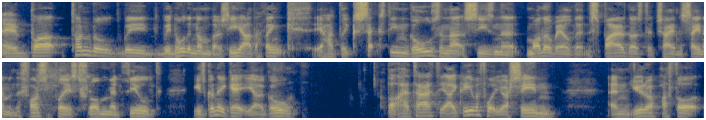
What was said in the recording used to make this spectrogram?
Uh, but Turnbull, we we know the numbers he had. I think he had like 16 goals in that season at Motherwell that inspired us to try and sign him in the first place from midfield. He's going to get you a goal. But Hatate, I agree with what you're saying in Europe. I thought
